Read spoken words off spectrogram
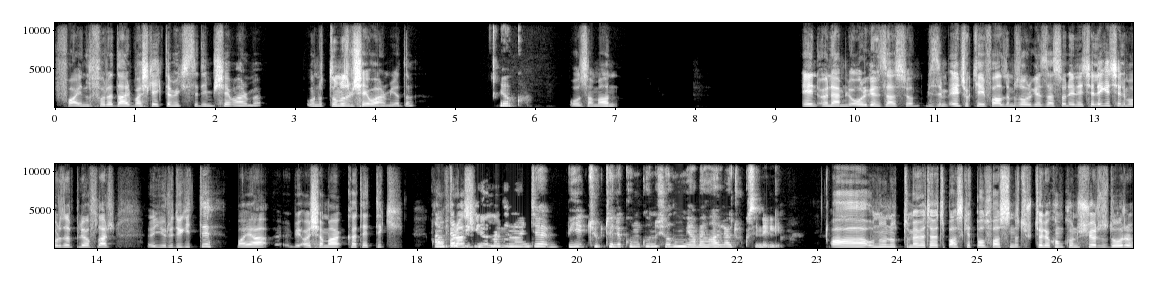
Final Four'a dair başka eklemek istediğim bir şey var mı? Unuttuğumuz bir şey var mı ya da? Yok. O zaman en önemli organizasyon, bizim en çok keyif aldığımız organizasyon NHL'e geçelim. Orada playoff'lar e, yürüdü gitti. Bayağı bir aşama kat ettik. Konferans finallerinde. önce bir Türk Telekom'u konuşalım ya. Ben hala çok sinirliyim. Aa onu unuttum. Evet evet basketbol faslında Türk Telekom konuşuyoruz doğru.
